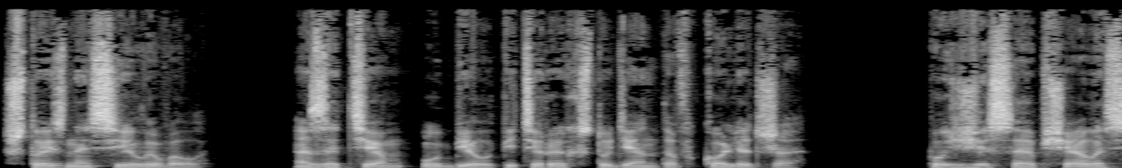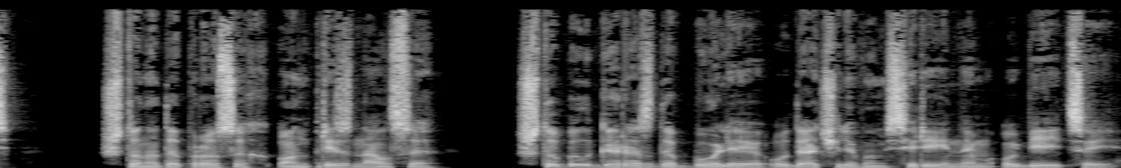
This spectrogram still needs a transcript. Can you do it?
что изнасиловал, а затем убил пятерых студентов колледжа, позже сообщалось, что на допросах он признался, что был гораздо более удачливым серийным убийцей.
